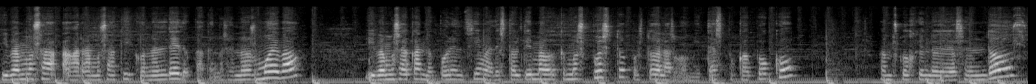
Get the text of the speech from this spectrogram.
y vamos a agarramos aquí con el dedo para que no se nos mueva. Y vamos sacando por encima de esta última que hemos puesto pues todas las gomitas poco a poco. Vamos cogiendo de dos en dos.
